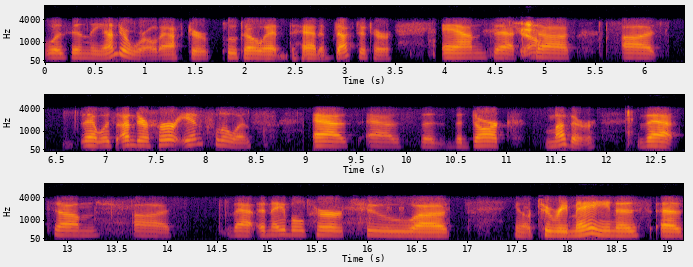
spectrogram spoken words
was in the underworld after Pluto had had abducted her, and that Yeah. uh, uh, that was under her influence as as the the dark mother that um, uh, that enabled her to uh, you know to remain as as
